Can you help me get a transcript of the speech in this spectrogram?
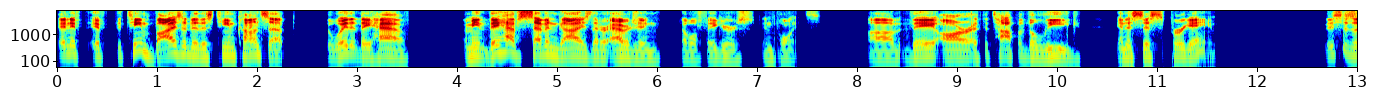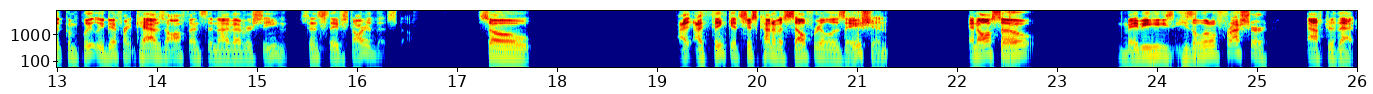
and if if the team buys into this team concept the way that they have, I mean, they have seven guys that are averaging double figures in points. Um, they are at the top of the league in assists per game. This is a completely different Cavs offense than I've ever seen since they've started this stuff. So I, I think it's just kind of a self realization. And also, maybe he's he's a little fresher after that.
